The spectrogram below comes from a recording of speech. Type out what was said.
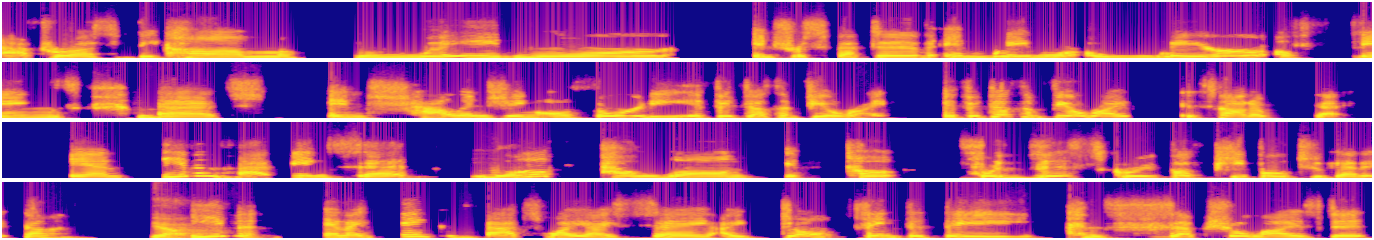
after us become way more introspective and way more aware of things that in challenging authority if it doesn't feel right. If it doesn't feel right, it's not okay. And even that being said, look how long it took for this group of people to get it done. Yeah. Even. And I think that's why I say I don't think that they conceptualized it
